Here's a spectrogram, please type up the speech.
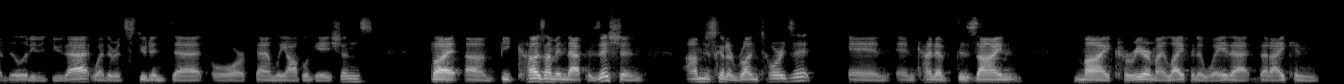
ability to do that, whether it's student debt or family obligations. But um, because I'm in that position, I'm just going to run towards it and and kind of design my career, my life in a way that that I can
